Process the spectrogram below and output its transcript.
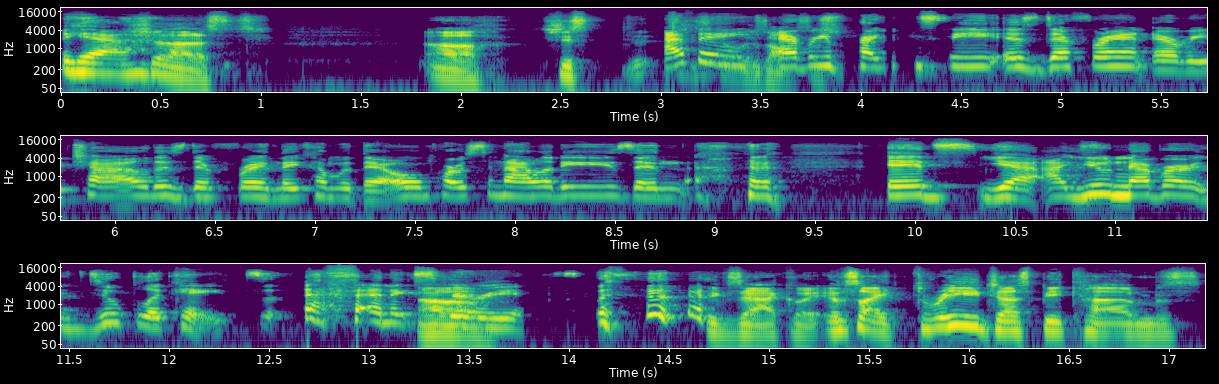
Yeah. Just, uh, she's. I think every pregnancy is different. Every child is different. They come with their own personalities, and it's yeah. You never duplicate an experience. Exactly. It's like three just becomes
